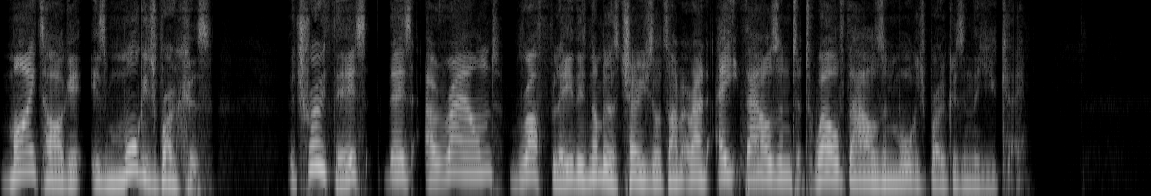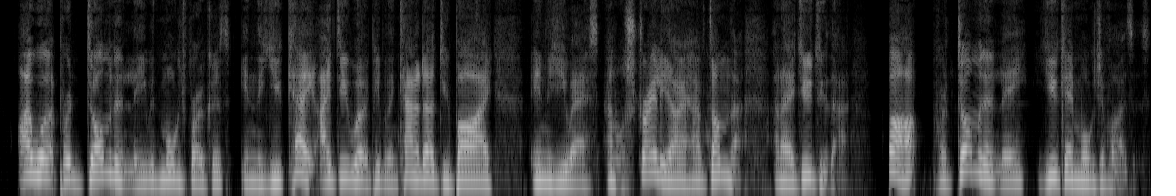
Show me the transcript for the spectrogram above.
my target is mortgage brokers. The truth is, there's around roughly, these numbers change all the time, around 8,000 to 12,000 mortgage brokers in the UK. I work predominantly with mortgage brokers in the UK. I do work with people in Canada, Dubai, in the US, and Australia. I have done that, and I do do that, but predominantly UK mortgage advisors.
